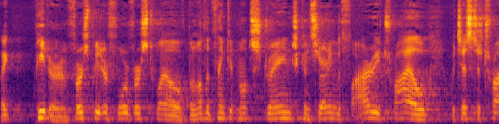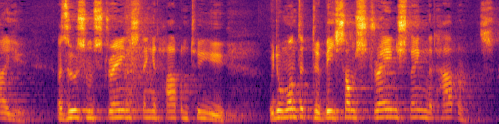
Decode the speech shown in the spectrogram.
like Peter in 1 Peter 4, verse 12, Beloved, think it not strange concerning the fiery trial which is to try you, as though some strange thing had happened to you. We don't want it to be some strange thing that happens.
